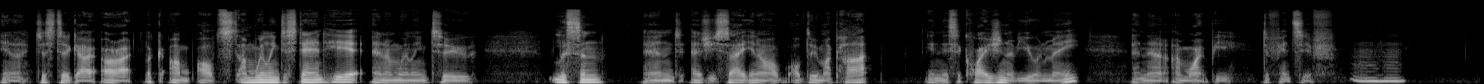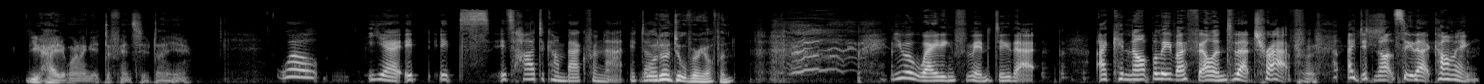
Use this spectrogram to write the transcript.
You know, just to go, all right, look, I'm, I'll, I'm willing to stand here and I'm willing to listen. And as you say, you know, I'll, I'll do my part in this equation of you and me, and uh, I won't be defensive. Mm-hmm. You hate it when I get defensive, don't you? Well, yeah. It it's it's hard to come back from that. It Well, I don't do it very often. you were waiting for me to do that. I cannot believe I fell into that trap. I did not see that coming.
